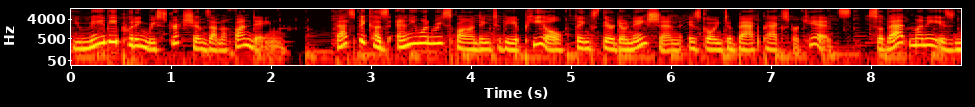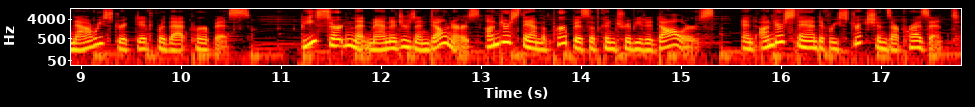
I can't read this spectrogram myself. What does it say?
you may be putting restrictions on the funding. That's because anyone responding to the appeal thinks their donation is going to Backpacks for Kids, so that money is now restricted for that purpose. Be certain that managers and donors understand the purpose of contributed dollars and understand if restrictions are present.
